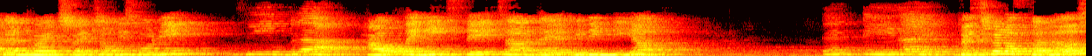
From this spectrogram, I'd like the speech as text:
Black and white stripes on his body? Zebra. How many states are there in India? 29. Festival of colors.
